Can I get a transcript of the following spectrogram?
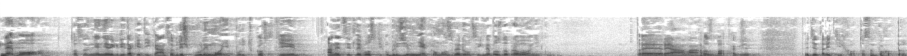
Nebo, to se mě někdy taky týká, co když kvůli mojí prudkosti a necitlivosti ublížím někomu z vedoucích nebo z dobrovolníků. To je reálná hrozba, takže teď je tady ticho, to jsem pochopil.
